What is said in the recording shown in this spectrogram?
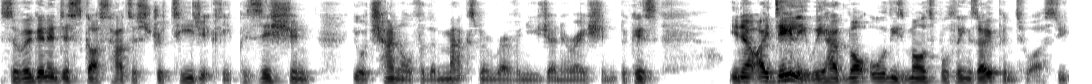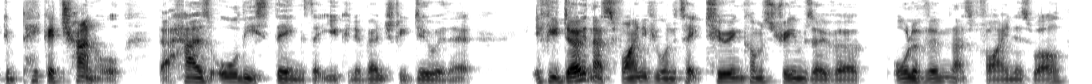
So we're going to discuss how to strategically position your channel for the maximum revenue generation because you know ideally we have all these multiple things open to us so you can pick a channel that has all these things that you can eventually do with it if you don't, that's fine. If you want to take two income streams over all of them, that's fine as well.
